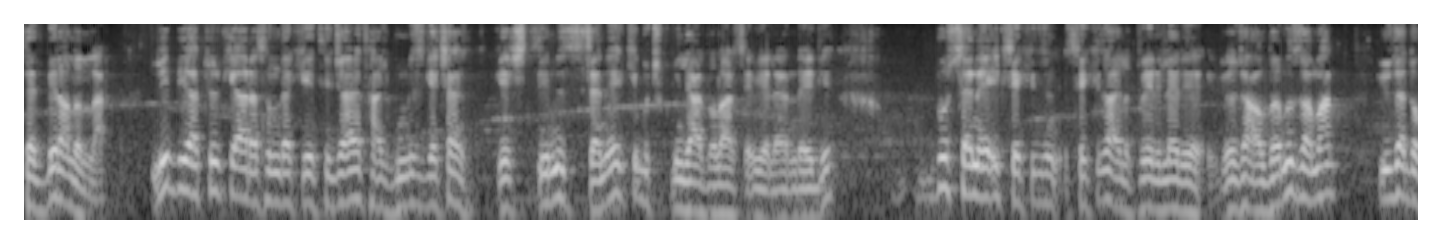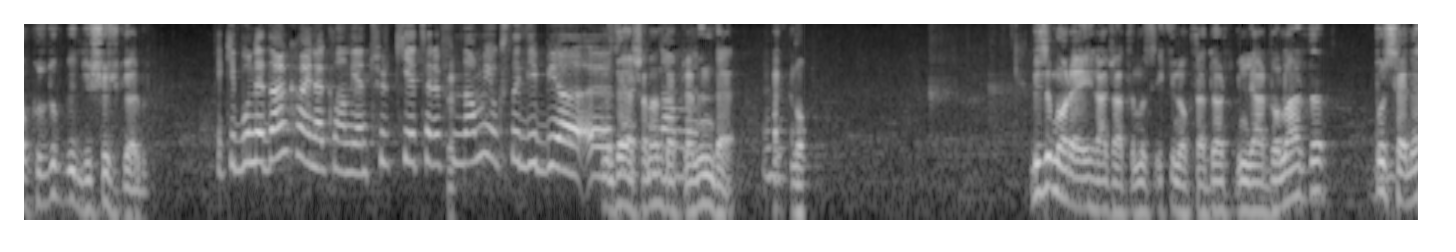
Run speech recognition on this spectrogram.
tedbir alırlar. Libya Türkiye arasındaki ticaret hacmimiz geçen geçtiğimiz sene 2,5 milyar dolar seviyelerindeydi. Bu sene ilk 8, 8 aylık verileri göze aldığımız zaman %9'luk bir düşüş görmüş. Peki bu neden kaynaklandı? Yani Türkiye tarafından mı yoksa Libya e, Bizde yaşanan tarafından mı? depremin de bizim oraya ihracatımız 2.4 milyar dolardı. Bu sene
